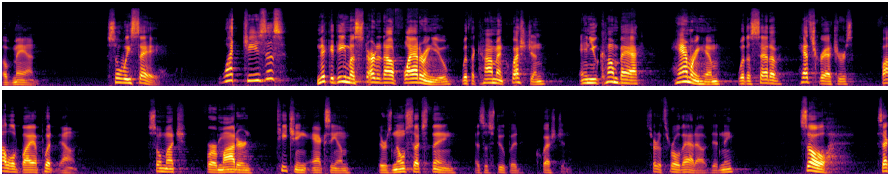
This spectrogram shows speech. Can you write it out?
of Man. So we say, What, Jesus? Nicodemus started out flattering you with a comment question, and you come back hammering him with a set of head scratchers followed by a put down. So much for a modern teaching axiom there's no such thing as a stupid question. Sort of throw that out, didn't he? So, 2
